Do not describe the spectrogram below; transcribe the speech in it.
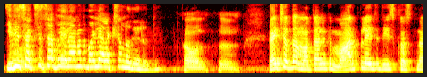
ఇది సక్సెస్ ఫెయిల్ అన్నది మళ్ళీ ఎలక్షన్లో తేలుద్ది. అవును. రైట్ చూద్దాం మొత్తానికి మార్పులు అయితే తీసుకొస్తున్నారు.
